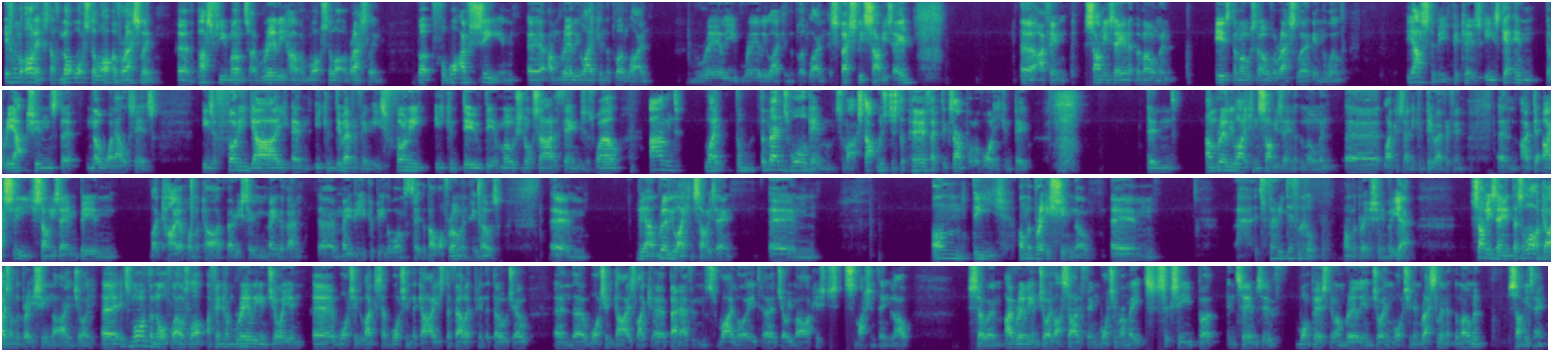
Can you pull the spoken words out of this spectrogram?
if I'm honest, I've not watched a lot of wrestling uh, the past few months. I really haven't watched a lot of wrestling, but for what I've seen, uh, I'm really liking the Bloodline. Really, really liking the Bloodline, especially Sami Zayn. Uh, I think Sami Zayn at the moment is the most over wrestler in the world. He has to be because he's getting the reactions that no one else is he's a funny guy and he can do everything. He's funny. He can do the emotional side of things as well. And like the the men's war games match, that was just a perfect example of what he can do. And I'm really liking Sami Zayn at the moment. Uh, like I said, he can do everything, and I I see Sami Zayn being like high up on the card very soon. Main event. Uh, maybe he could be the one to take the belt off Roman. Who knows? Um, but yeah, I'm really liking Sami Zayn. Um, on the on the British scene though, um, it's very difficult on the British scene. But yeah, Sami Zayn. There's a lot of guys on the British scene that I enjoy. Uh, it's more of the North Wales lot. I think I'm really enjoying uh, watching, like I said, watching the guys develop in the dojo and uh, watching guys like uh, Ben Evans, Rye Lloyd, uh, Joey Marcus just smashing things out. So um, I really enjoy that side of thing, watching my mates succeed. But in terms of one person who I'm really enjoying watching in wrestling at the moment, Sami Zayn.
